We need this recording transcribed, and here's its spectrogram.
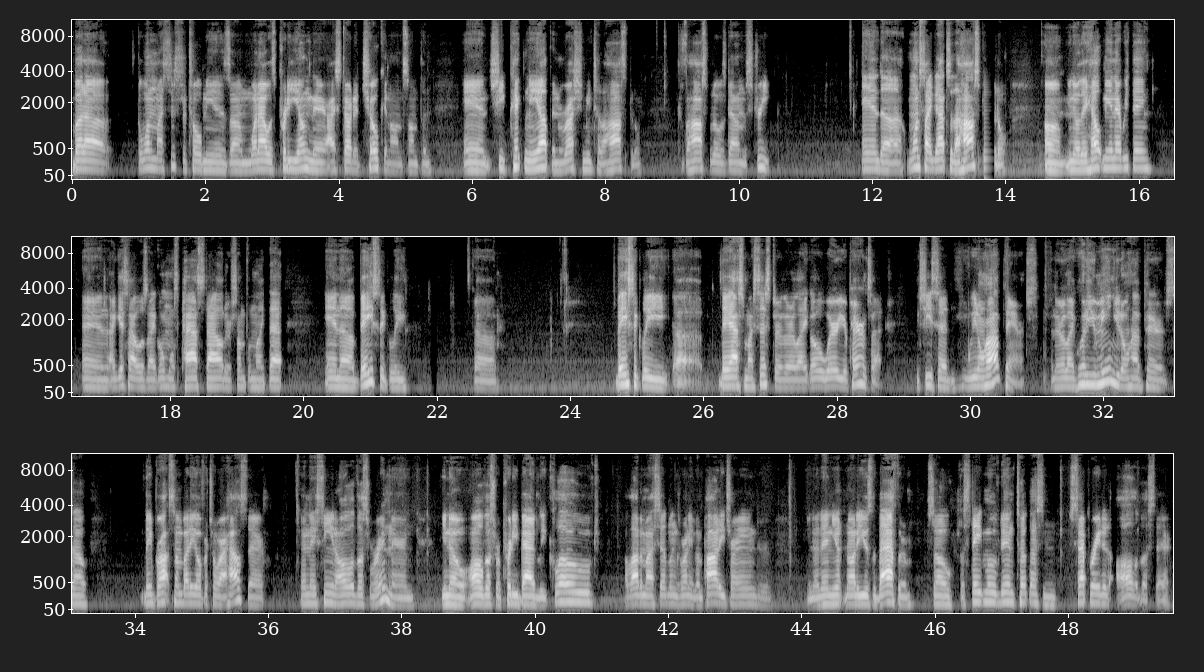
But uh, the one my sister told me is um, when I was pretty young there, I started choking on something, and she picked me up and rushed me to the hospital because the hospital was down the street. And uh, once I got to the hospital, um, you know, they helped me and everything. And I guess I was like almost passed out or something like that. And uh, basically, uh, basically, uh, they asked my sister, they're like, oh, where are your parents at? And she said, we don't have parents. And they're like, what do you mean you don't have parents? So they brought somebody over to our house there and they seen all of us were in there. And you know, all of us were pretty badly clothed. A lot of my siblings weren't even potty trained, or you know, they didn't know how to use the bathroom. So the state moved in, took us, and separated all of us there.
